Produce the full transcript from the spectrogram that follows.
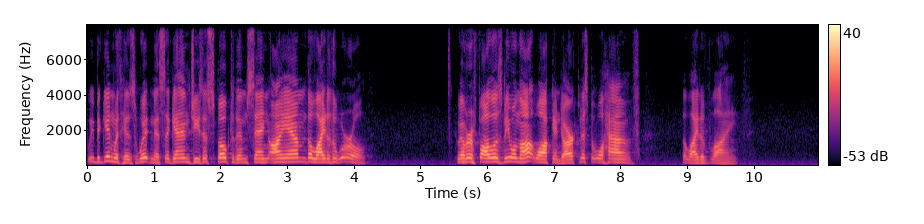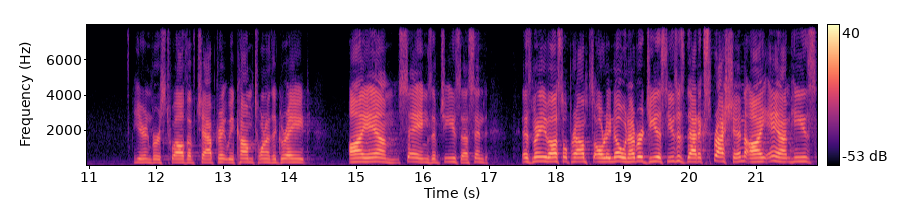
We begin with his witness. Again, Jesus spoke to them, saying, I am the light of the world. Whoever follows me will not walk in darkness, but will have the light of life. Here in verse 12 of chapter 8, we come to one of the great I am sayings of Jesus. And as many of us will perhaps already know, whenever Jesus uses that expression, I am, he's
